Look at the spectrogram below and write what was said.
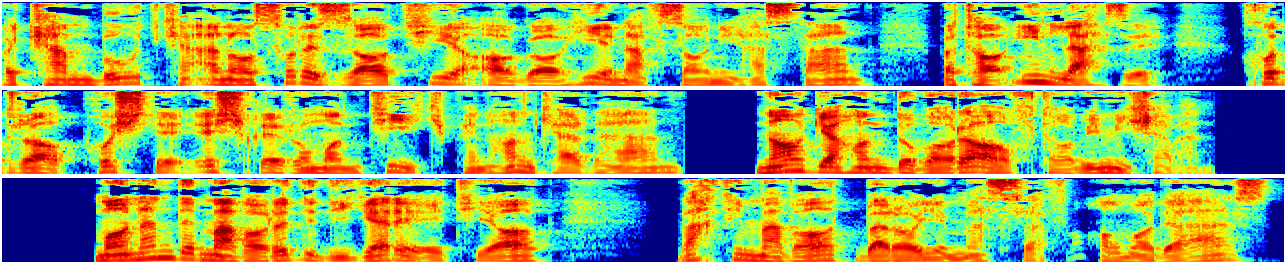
و کمبود که عناصر ذاتی آگاهی نفسانی هستند و تا این لحظه خود را پشت عشق رمانتیک پنهان کردهاند ناگهان دوباره آفتابی می‌شوند. مانند موارد دیگر اعتیاد وقتی مواد برای مصرف آماده است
